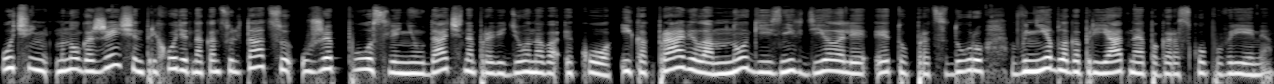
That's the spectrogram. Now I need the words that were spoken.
Очень много женщин приходят на консультацию уже после после неудачно проведенного ЭКО, и, как правило, многие из них делали эту процедуру в неблагоприятное по гороскопу время.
